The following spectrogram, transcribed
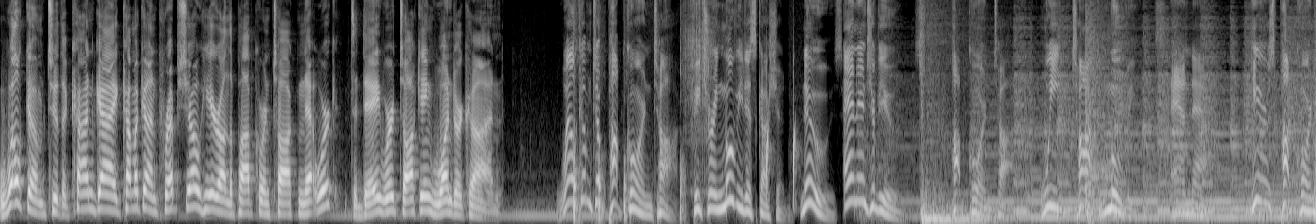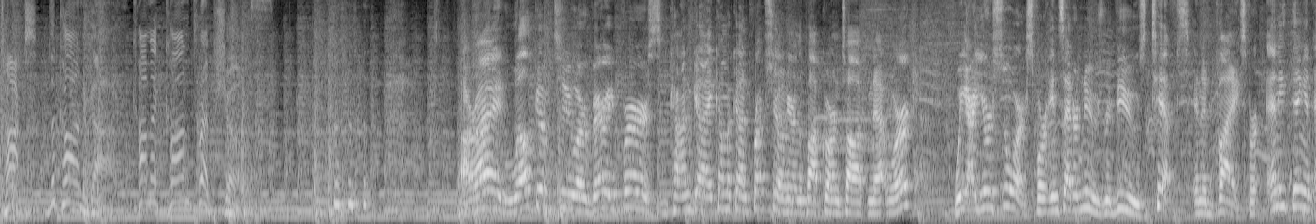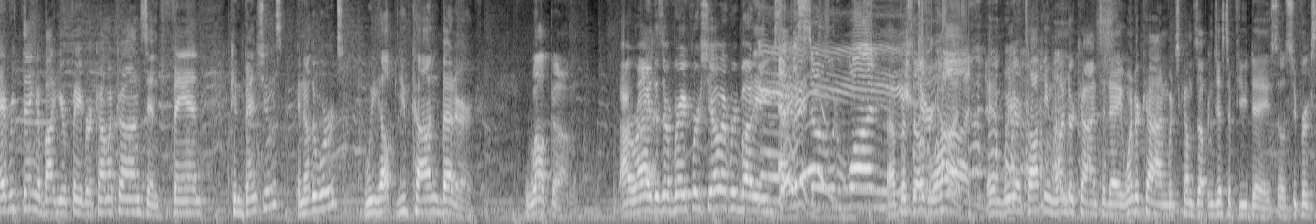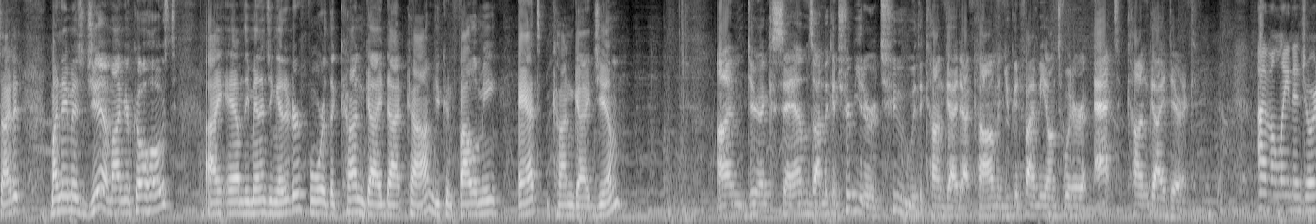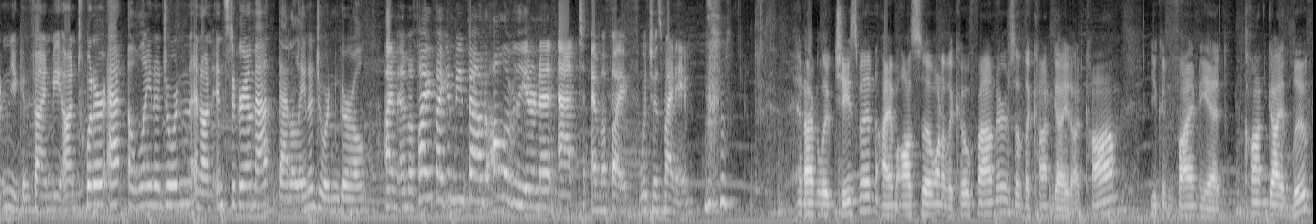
Welcome to the Con Guy Comic Con Prep Show here on the Popcorn Talk Network. Today we're talking WonderCon. Welcome to Popcorn Talk, featuring movie discussion, news, and interviews. Popcorn Talk, we talk movies. And now, here's Popcorn Talks, the Con Guy Comic Con Prep Show. All right, welcome to our very first Con Guy Comic Con Prep Show here on the Popcorn Talk Network. We are your source for insider news, reviews, tips, and advice for anything and everything about your favorite Comic Cons and fan conventions. In other words, we help you con better. Welcome. All right, this is our very first show, everybody. Excited? Episode one. Episode one. And we are talking WonderCon today. WonderCon, which comes up in just a few days. So super excited. My name is Jim. I'm your co-host. I am the managing editor for theconguy.com. You can follow me at ConGuyJim. I'm Derek Sams. I'm a contributor to theconguy.com, and you can find me on Twitter at conguyderek. I'm Elena Jordan. You can find me on Twitter at Elena Jordan and on Instagram at that Elena Jordan girl. I'm Emma Fife. I can be found all over the internet at Emma Fife, which is my name. And I'm Luke Cheeseman. I'm also one of the co-founders of theconguy.com. You can find me at conguyluke,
